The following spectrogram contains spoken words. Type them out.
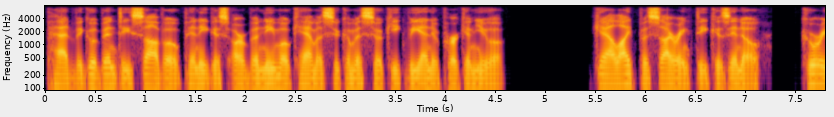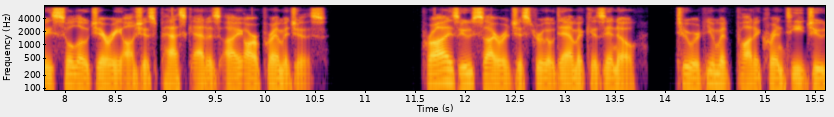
pad vigubenti savo pinigus arba nemo kamasukamisukik vienu percanua. Galite pasirinkti casino, kuri solo geriajas pascadas ir premijas. Prize dama casino, tuert humit podicrenti ju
